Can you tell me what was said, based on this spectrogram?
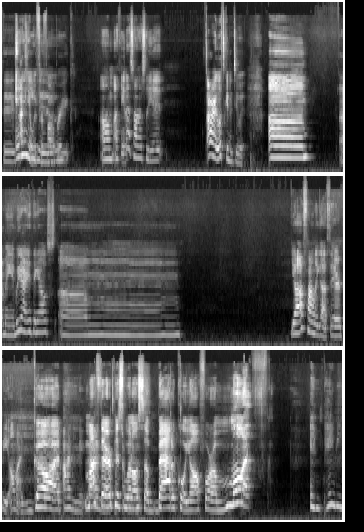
this. I can't wait for fall break. Um, I think that's honestly it. All right, let's get into it. Um, I mean, we got anything else? Um, Y'all, I finally got therapy. Oh my god. I need, My to therapist went on sabbatical, y'all, for a month. And baby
